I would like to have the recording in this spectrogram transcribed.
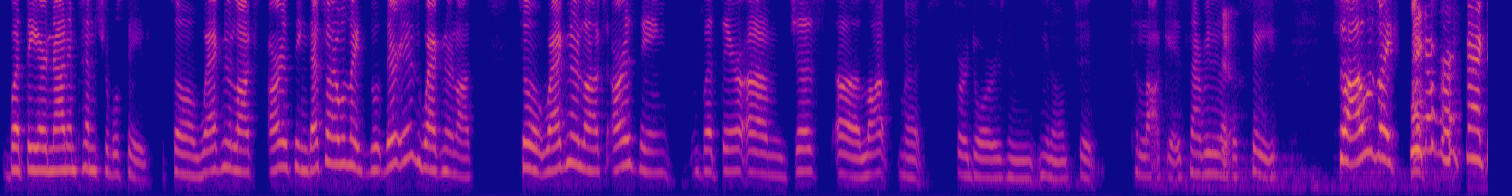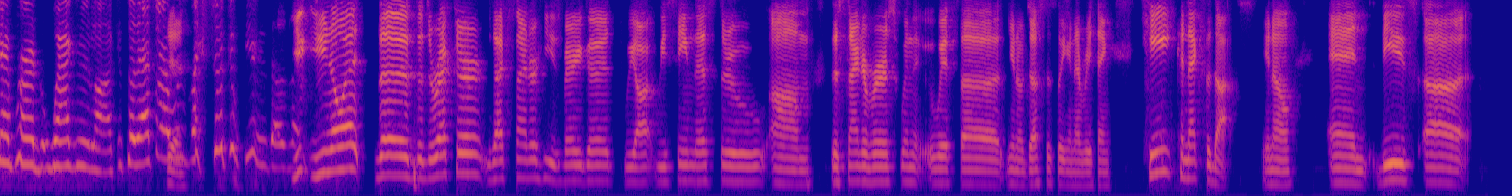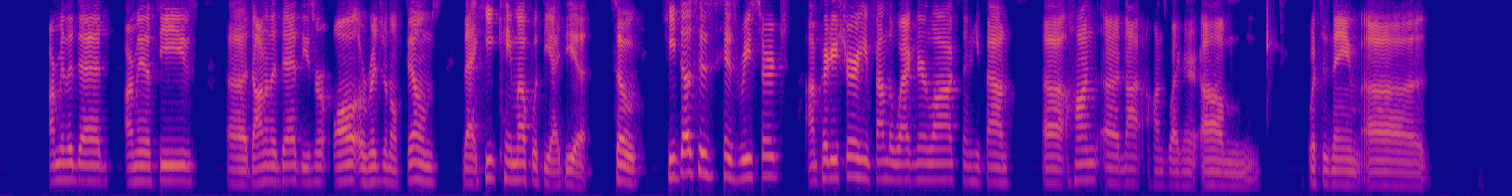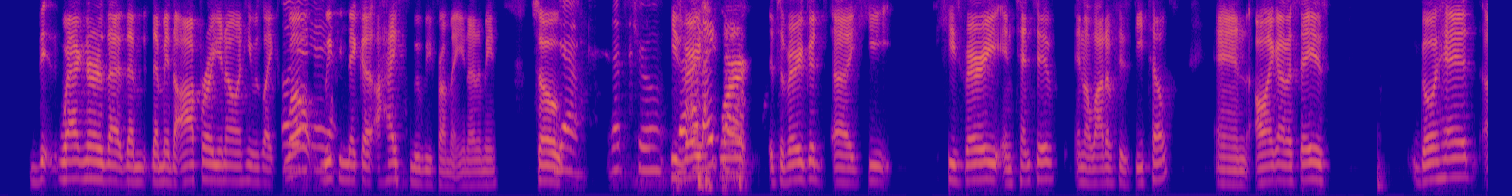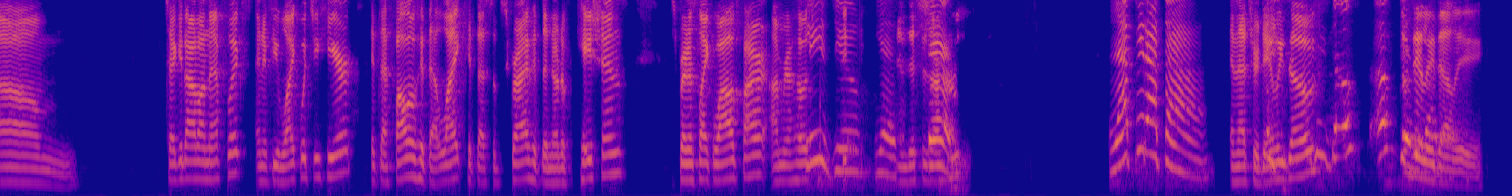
but they are not impenetrable safes. So Wagner locks are a thing. That's why I was like, there is Wagner locks. So Wagner locks are a thing, but they're um just uh lock nuts for doors and you know to to lock it. It's not really like Yeah. a safe. So I was like, I know for a fact I've heard Wagner lock. So that's why I Yeah. was like so confused. I was like, you you know what the the director Zack Snyder he's very good. We are we've seen this through um the Snyderverse when with uh you know Justice League and everything. He connects the dots, you know, and these uh Army of the Dead, Army of Thieves, uh, Dawn of the Dead. These are all original films that he came up with the idea. So he does his his research. I'm pretty sure he found the Wagner locks and he found uh Han uh not Hans Wagner um what's his name uh the, Wagner that, that that made the opera you know and he was like Oh, well yeah, we yeah. can make a, a heist movie from it you know what I mean so yeah, that's true. he's That- very like smart it's a very good uh he he's very attentive in a lot of his details and all I gotta say is go ahead um check it out on Netflix. And if you like what you hear, hit that follow, hit that like, hit that subscribe, hit the notifications. Spread us like wildfire. I'm your host. Please do. Yes. And this is our Share. host, La Pirata. and that's your daily dose daily Dose of of Dilly Dilly Dally. Dally.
